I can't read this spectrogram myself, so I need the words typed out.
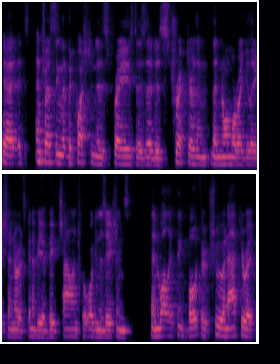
Yeah, it's interesting that the question is phrased as it is stricter than, than normal regulation, or it's going to be a big challenge for organizations and while I think both are true and accurate,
